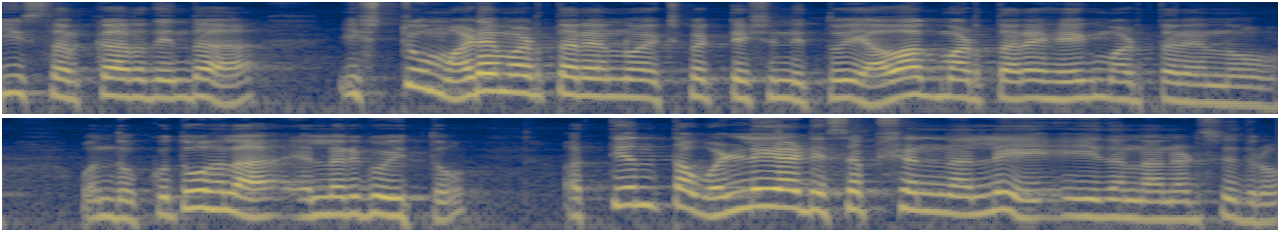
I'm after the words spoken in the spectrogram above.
ಈ ಸರ್ಕಾರದಿಂದ ಇಷ್ಟು ಮಾಡೇ ಮಾಡ್ತಾರೆ ಅನ್ನೋ ಎಕ್ಸ್ಪೆಕ್ಟೇಷನ್ ಇತ್ತು. ಯಾವಾಗ ಮಾಡ್ತಾರೆ, ಹೇಗೆ ಮಾಡ್ತಾರೆ ಅನ್ನೋ ಒಂದು ಕುತೂಹಲ ಎಲ್ಲರಿಗೂ ಇತ್ತು. ಅತ್ಯಂತ ಒಳ್ಳೆಯ ಡಿಸೆಪ್ಷನ್ನಲ್ಲಿ ಇದನ್ನು ನಡೆಸಿದರು.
